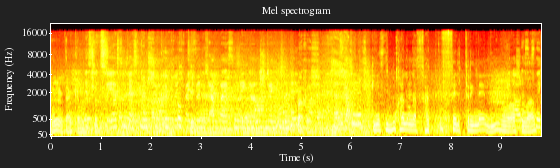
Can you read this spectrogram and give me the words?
Hm, danke, mein Isst du zuerst und lässt mir ein Stück übrig, weil Okay. ich will nicht abbeißen wegen Anstecken. Mach ich. Wir gehen jetzt in die Buchhandlung nach Feltrinelli, wo wir Genau, auch schon das waren. ist eine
